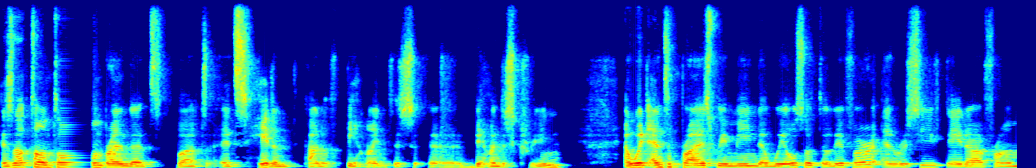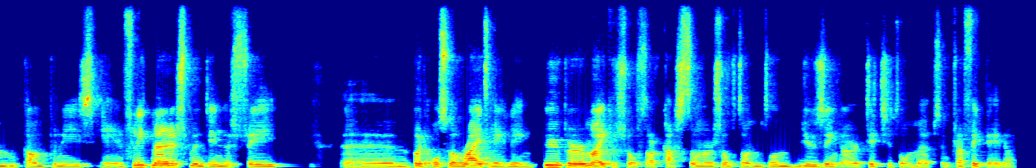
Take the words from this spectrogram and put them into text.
It's not TomTom branded, but it's hidden kind of behind this uh, behind the screen. And with enterprise, we mean that we also deliver and receive data from companies in fleet management industry, um, but also ride hailing, Uber, Microsoft are customers of TomTom using our digital maps and traffic data,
